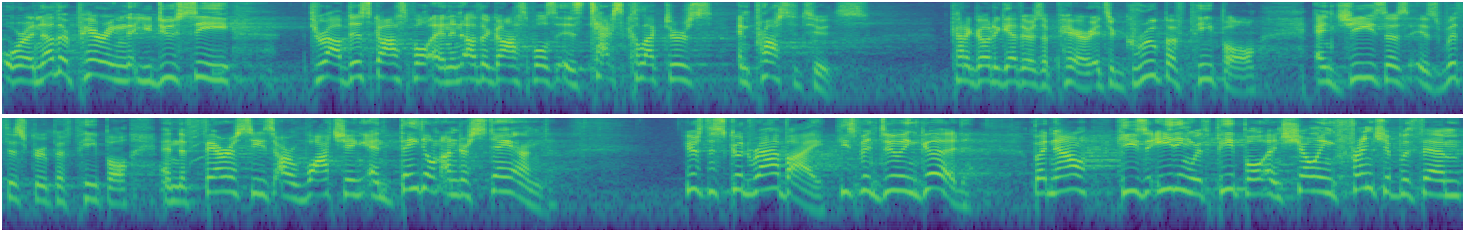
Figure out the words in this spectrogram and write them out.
or another pairing that you do see throughout this gospel and in other gospels is tax collectors and prostitutes. Kind of go together as a pair. It's a group of people, and Jesus is with this group of people, and the Pharisees are watching and they don't understand. Here's this good rabbi, he's been doing good. But now he's eating with people and showing friendship with them,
